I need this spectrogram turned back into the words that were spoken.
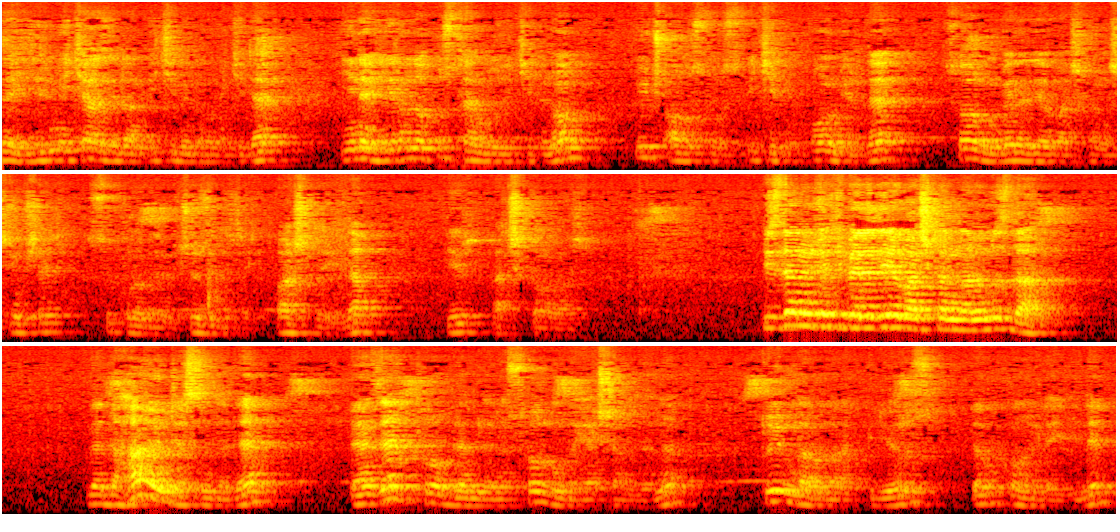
ve 22 Haziran 2012'de yine 29 Temmuz 2010, 3 Ağustos 2011'de Sorgun Belediye Başkanı Şimşek su problemi çözülecek başlığıyla bir açıklama var. Bizden önceki belediye başkanlarımız da ve daha öncesinde de benzer problemlerin sorgunda yaşandığını duyumlar olarak biliyoruz ve bu konuyla ilgili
